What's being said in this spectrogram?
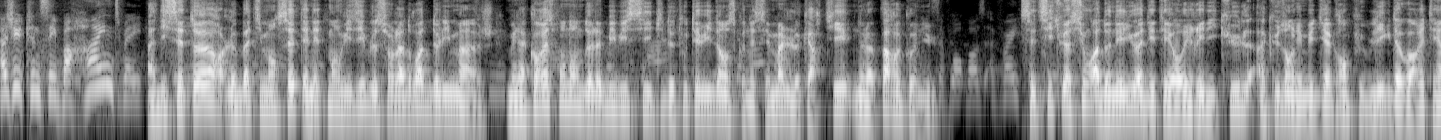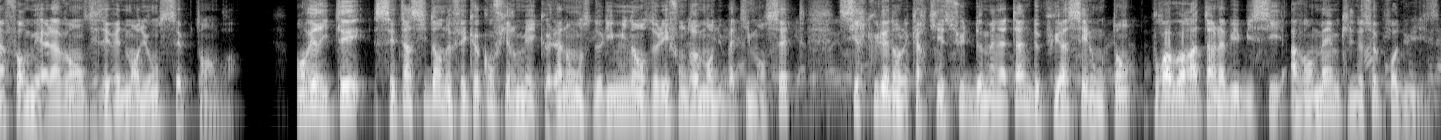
À 17h, le bâtiment 7 est nettement visible sur la droite de l'image, mais la correspondante de la BBC, qui de toute évidence connaissait mal le quartier, ne l'a pas reconnu. Cette situation a donné lieu à des théories ridicules accusant les médias grand public d'avoir été informés à l'avance des événements du 11 septembre. En vérité, cet incident ne fait que confirmer que l'annonce de l'imminence de l'effondrement du bâtiment 7 circulait dans le quartier sud de Manhattan depuis assez longtemps pour avoir atteint la BBC avant même qu'il ne se produise.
